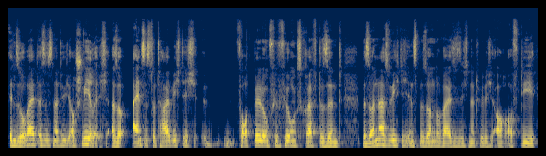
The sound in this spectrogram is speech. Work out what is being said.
Insoweit ist es natürlich auch schwierig. Also eins ist total wichtig, Fortbildung für Führungskräfte sind besonders wichtig, insbesondere weil sie sich natürlich auch auf die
